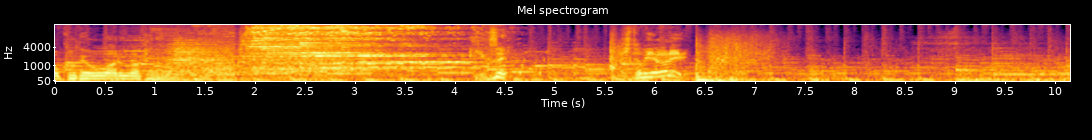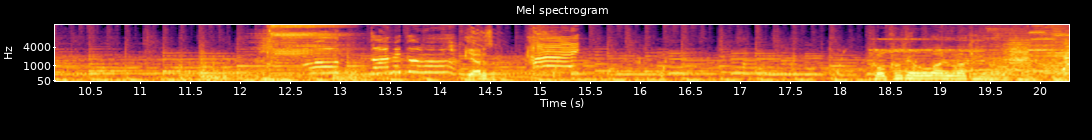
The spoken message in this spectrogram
ここで終わるわけにはいかない。行くぜ。来たびやがれ。もうダメかも。やるぞ。はい。ここで終わるわけにはいかない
